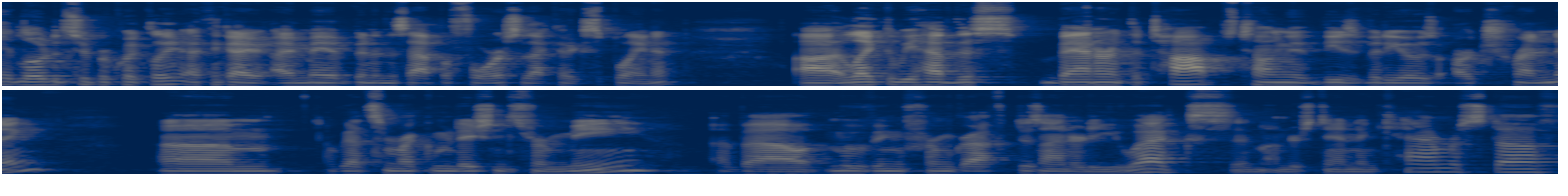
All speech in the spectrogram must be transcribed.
it loaded super quickly. I think I, I may have been in this app before, so that could explain it. Uh, I like that we have this banner at the top telling that these videos are trending. Um, I've got some recommendations from me about moving from graphic designer to UX and understanding camera stuff.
